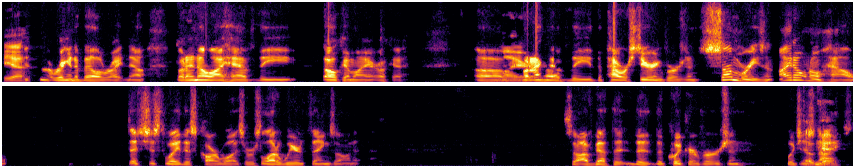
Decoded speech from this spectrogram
yeah, it's not ringing a bell right now, but I know I have the okay Meyer okay, uh, Meyer. but I have the the power steering version. Some reason I don't know how. That's just the way this car was. There was a lot of weird things on it. So I've got the the, the quicker version, which is okay. nice.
